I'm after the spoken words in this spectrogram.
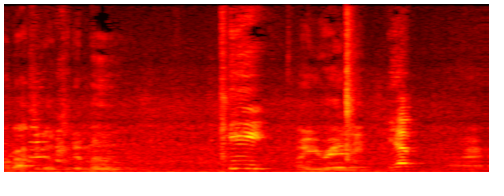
We're about to go to the moon. Are you ready? Yep. Alright.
